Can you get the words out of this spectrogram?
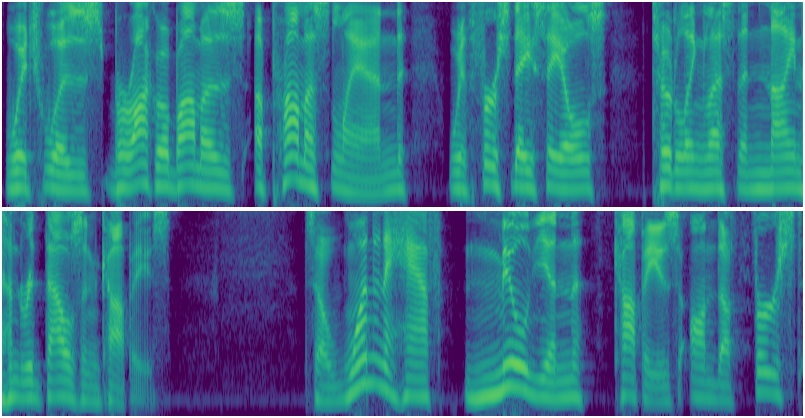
which was Barack Obama's A Promised Land, with first day sales totaling less than 900,000 copies. So, one and a half million copies on the first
